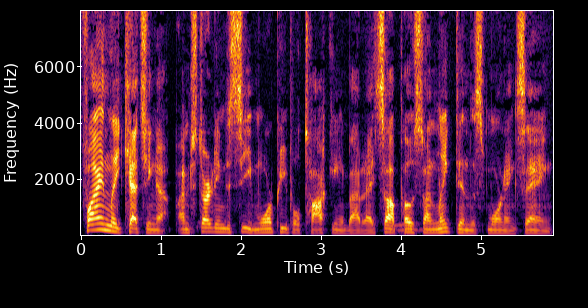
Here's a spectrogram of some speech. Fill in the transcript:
finally catching up. I'm starting to see more people talking about it. I saw a post on LinkedIn this morning saying,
